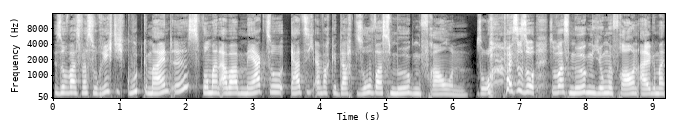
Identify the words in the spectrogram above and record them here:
sowas, was so richtig gut gemeint ist, wo man aber merkt, so, er hat sich einfach gedacht, sowas mögen Frauen. So, weißt du, so, sowas mögen junge Frauen allgemein.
